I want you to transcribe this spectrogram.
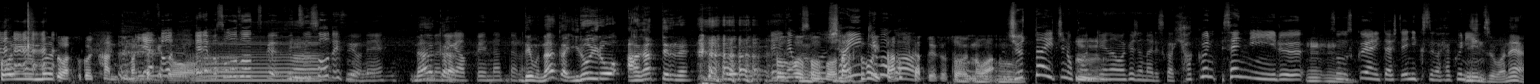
そういうムードはすごい感じまいしたけど。いや。でも想像つく。普通そうですよね。なんかでもなんかいろいろ上がってるね。えでもその社員すごい規模が楽しかったですよ、そういうのは。うん10対1の関係なわけじゃないですか、100 1000人いる、うんうん。そのスクエアに対してエニックスが100人。人数はね。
